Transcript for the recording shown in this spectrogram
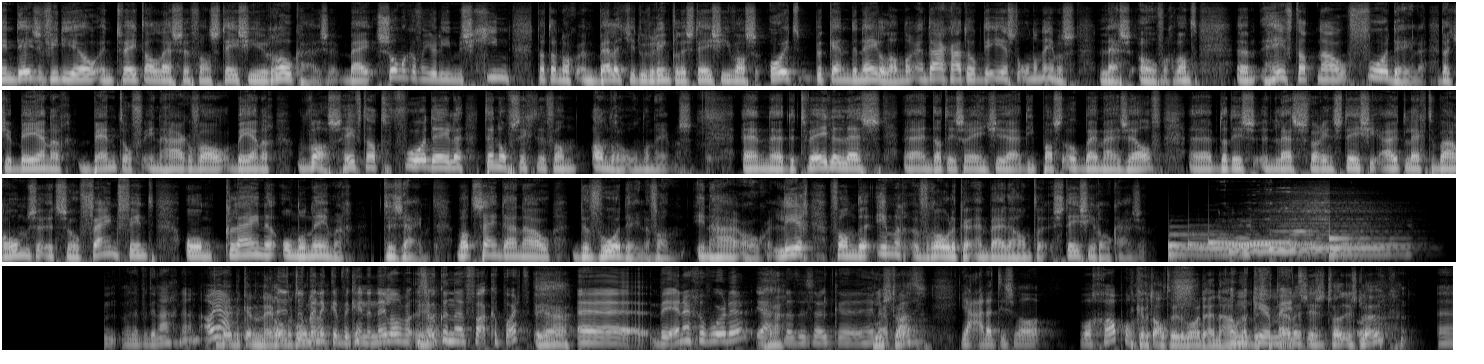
In deze video een tweetal lessen van Stacey Rookhuizen. Bij sommigen van jullie misschien dat er nog een belletje doet rinkelen. Stacey was ooit bekende Nederlander en daar gaat ook de eerste ondernemersles over. Want uh, heeft dat nou voordelen dat je BN'er bent of in haar geval BN'er was? Heeft dat voordelen ten opzichte van andere ondernemers? En uh, de tweede les, uh, en dat is er eentje die past ook bij mijzelf. Uh, dat is een les waarin Stacey uitlegt waarom ze het zo fijn vindt om kleine ondernemer te zijn. Wat zijn daar nou de voordelen van in haar ogen? Leer van de immer vrolijke en bij de handen Stacey Rookhuizen. Wat heb ik daarna gedaan? Oh ja, ben bekende Nederlander Toen ben ik een bekende Nederlander. Dat is Ja. ook een uh, vak apart. Ja. Uh, BN'er geworden. Ja, Ja. dat is ook uh, heel Hoe is ervaring. dat? Ja, dat is wel, wel grappig. Ik heb het altijd willen worden, hè, namelijk. Om een Dus keer vertel eens, is het, wel, is het leuk? Eh,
